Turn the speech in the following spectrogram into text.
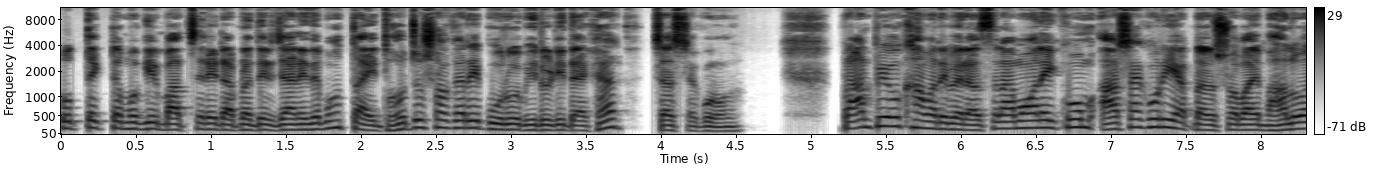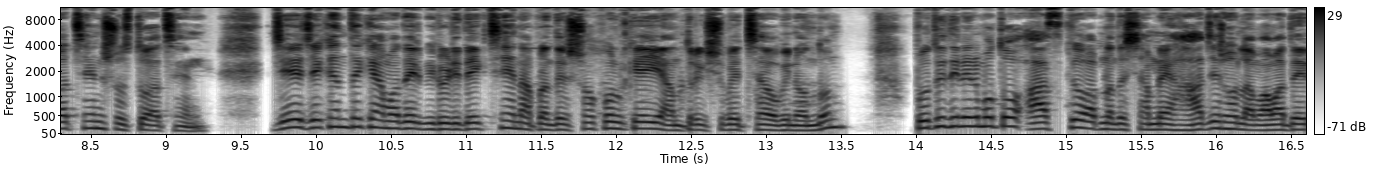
প্রত্যেকটা মুরগির বাচ্চা রেট আপনাদের জানিয়ে দেবো, তাই ধৈর্য সহকারে পুরো ভিডিওটি দেখার চেষ্টা করুন। প্রাণপ্রিয় খামারি আসসালামু আলাইকুম। আশা করি আপনারা সবাই ভালো আছেন, সুস্থ আছেন। যে যেখান থেকে আমাদের ভিডিওটি দেখছেন, আপনাদের সকলকেই আন্তরিক শুভেচ্ছা, অভিনন্দন। প্রতিদিনের মতো আজকেও আপনাদের সামনে হাজির হলাম আমাদের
